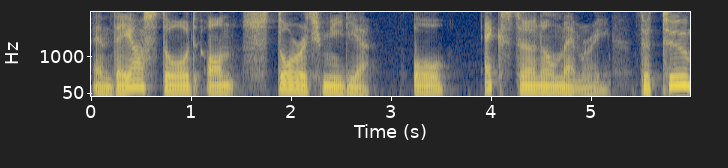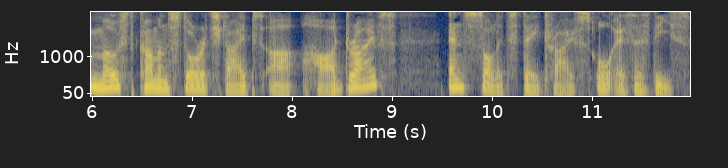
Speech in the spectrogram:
And they are stored on storage media or external memory. The two most common storage types are hard drives and solid state drives or SSDs.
